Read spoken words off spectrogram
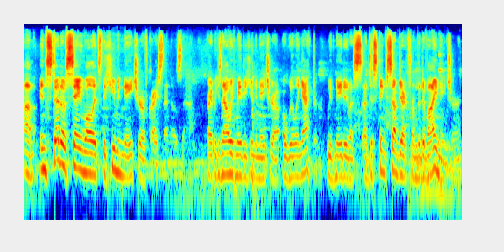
um, instead of saying, well, it's the human nature of Christ that knows that, right? Because now we've made the human nature a, a willing actor. We've made him a distinct subject from the divine nature.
